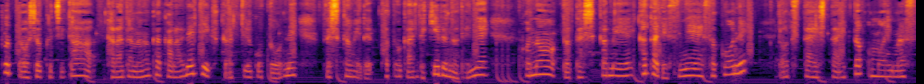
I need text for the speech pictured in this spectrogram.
取ったお食事が体の中から出ていくかっていうことをね、確かめることができるのでね、この確かめ方ですね、そこをね、お伝えしたいと思います。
